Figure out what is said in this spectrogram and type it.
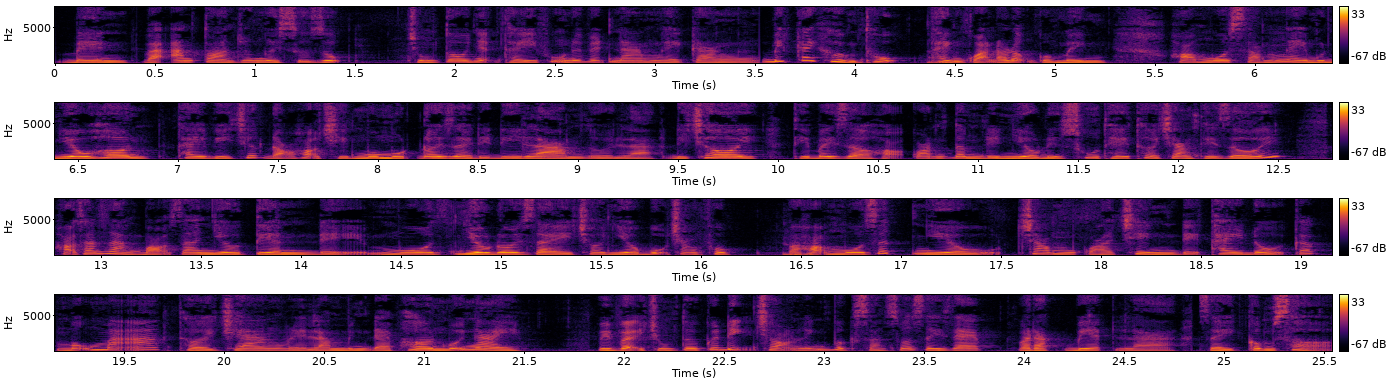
bền và an toàn cho người sử dụng chúng tôi nhận thấy phụ nữ Việt Nam ngày càng biết cách hưởng thụ thành quả lao động của mình. Họ mua sắm ngày một nhiều hơn, thay vì trước đó họ chỉ mua một đôi giày để đi làm rồi là đi chơi thì bây giờ họ quan tâm đến nhiều đến xu thế thời trang thế giới. Họ sẵn sàng bỏ ra nhiều tiền để mua nhiều đôi giày cho nhiều bộ trang phục và họ mua rất nhiều trong quá trình để thay đổi các mẫu mã thời trang để làm mình đẹp hơn mỗi ngày. Vì vậy chúng tôi quyết định chọn lĩnh vực sản xuất giày dép và đặc biệt là giày công sở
